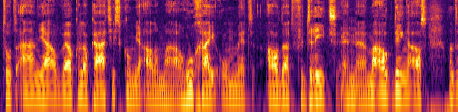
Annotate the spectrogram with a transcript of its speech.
tot aan ja, op welke locaties kom je allemaal? Hoe ga je om met al dat verdriet? en, Mhm. eh, maar ook dingen als. Want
